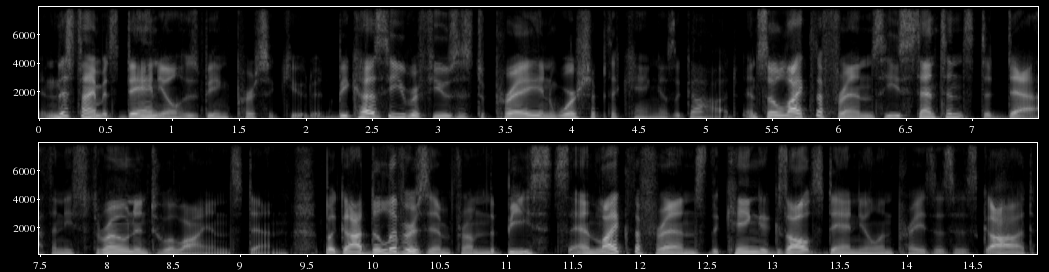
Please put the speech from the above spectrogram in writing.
And this time it's Daniel who's being persecuted because he refuses to pray and worship the king as a god. And so, like the friends, he's sentenced to death and he's thrown into a lion's den. But God delivers him from the beasts, and like the friends, the king exalts Daniel and praises his God.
